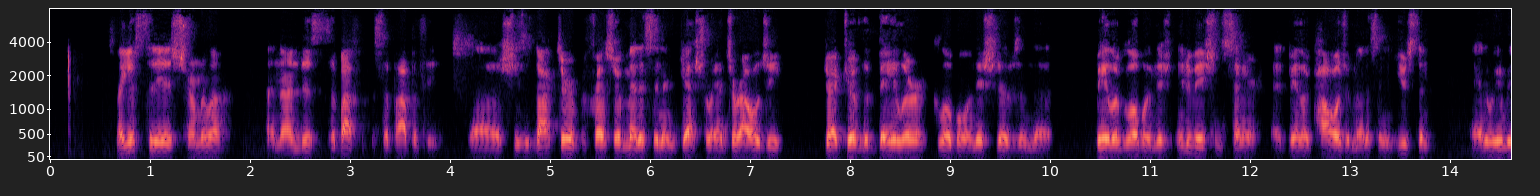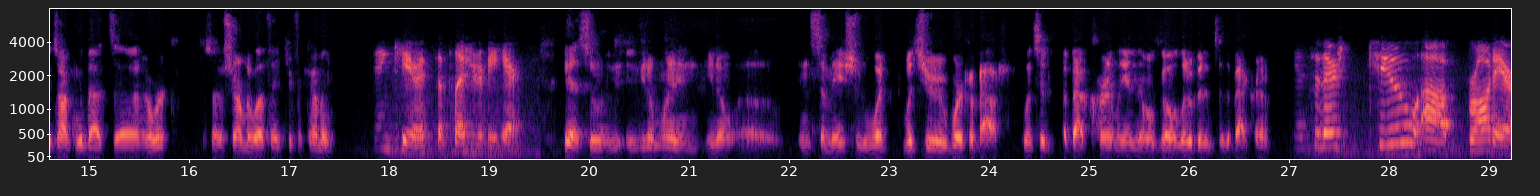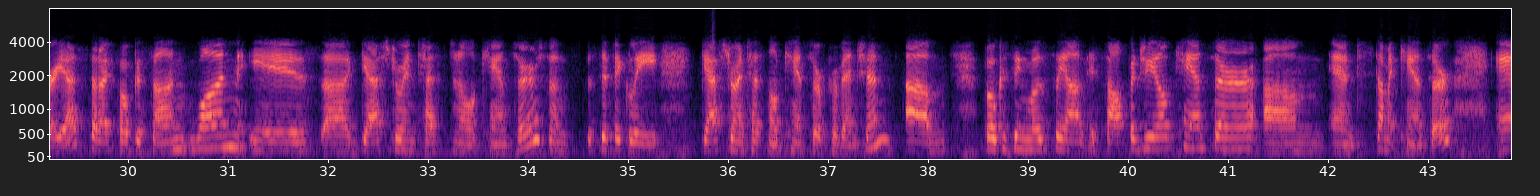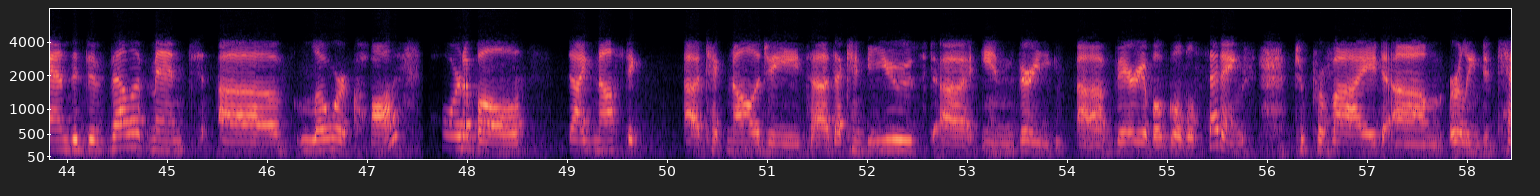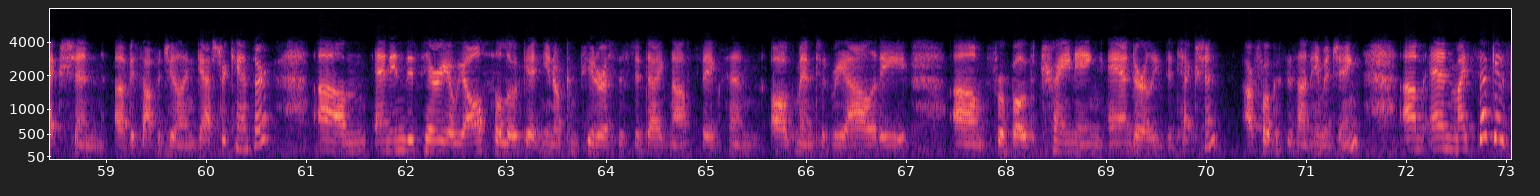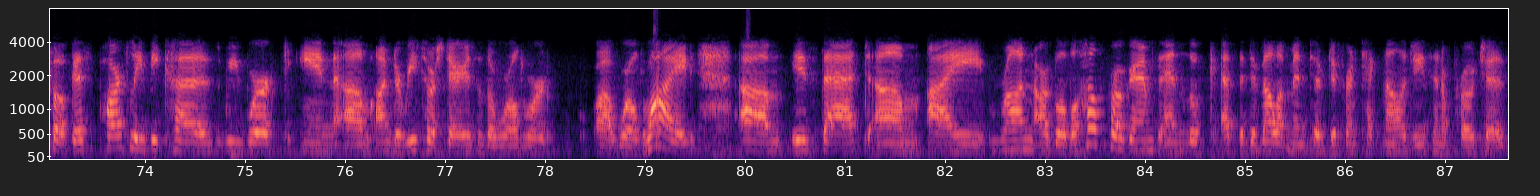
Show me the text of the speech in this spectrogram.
My guest today is Sharmila Anandasabapathy. Uh, she's a doctor, a professor of medicine and gastroenterology, director of the Baylor Global Initiatives and the Baylor Global Innovation Center at Baylor College of Medicine in Houston. And we're going to be talking about uh, her work. So, Sharmila, thank you for coming. Thank you. It's a pleasure to be here. Yeah, so if you don't mind, you know, uh, in summation, what what's your work about? What's it about currently, and then we'll go a little bit into the background. Yeah, so there's two uh, broad areas that I focus on. One is uh, gastrointestinal cancers, and specifically gastrointestinal cancer prevention, um, focusing mostly on esophageal cancer um, and stomach cancer, and the development of lower cost portable diagnostic uh, technologies uh, that can be used uh, in very uh, variable global settings to provide um, early detection of esophageal and gastric cancer. Um, and in this area, we also look at you know computer-assisted diagnostics and augmented reality um, for both training and early detection our focus is on imaging. Um, and my second focus, partly because we work in um, under-resourced areas of the world where uh, worldwide um, is that um, I run our global health programs and look at the development of different technologies and approaches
